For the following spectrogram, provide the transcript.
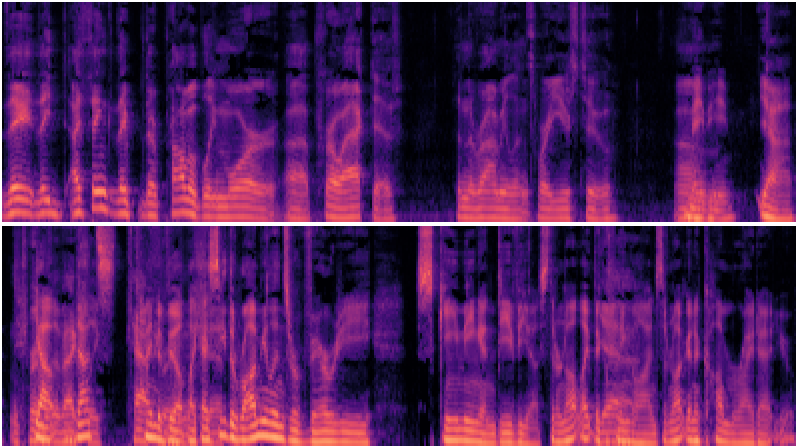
They they I think they they're probably more uh, proactive than the Romulans were used to. Um, Maybe, yeah. in terms yeah, of actually that's kind of it. Like I see the Romulans are very scheming and devious. They're not like the Yeah. Klingons. They're not going to come right at you.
